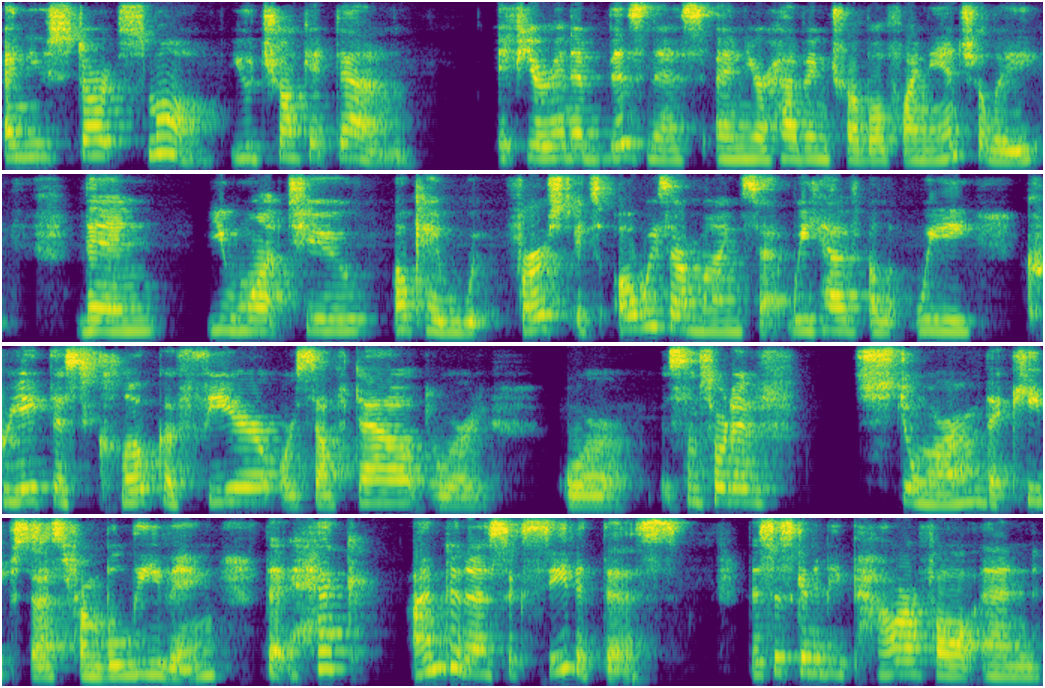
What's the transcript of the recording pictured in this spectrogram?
And you start small, you chunk it down. If you're in a business and you're having trouble financially, then you want to okay, first it's always our mindset. We have a, we create this cloak of fear or self-doubt or or some sort of storm that keeps us from believing that heck I'm going to succeed at this. This is going to be powerful, and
